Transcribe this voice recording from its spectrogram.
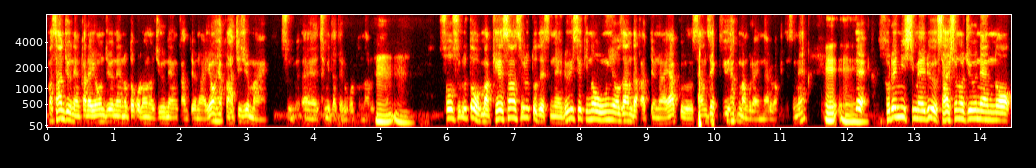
まあ、30年から40年のところの10年間というのは480万円積み,、えー積み立てることになる。うんうんそうすると、まあ、計算するとですね、累積の運用残高っていうのは約3900万ぐらいになるわけですね。ええ。で、それに占める最初の10年の、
